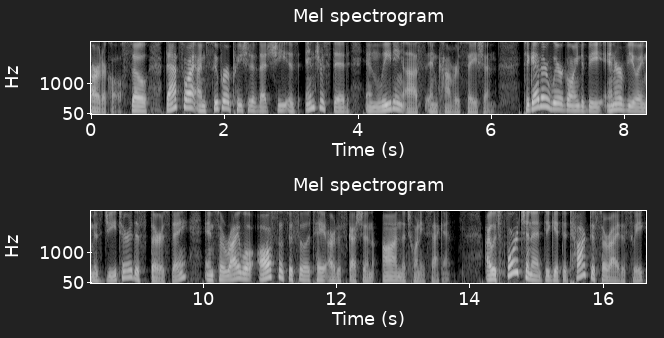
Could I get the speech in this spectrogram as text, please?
article. So that's why I'm super appreciative that she is interested in leading us in conversation. Together, we're going to be interviewing Ms. Geter this Thursday, and Sarai will also facilitate our discussion on the 22nd. I was fortunate to get to talk to Sarai this week,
